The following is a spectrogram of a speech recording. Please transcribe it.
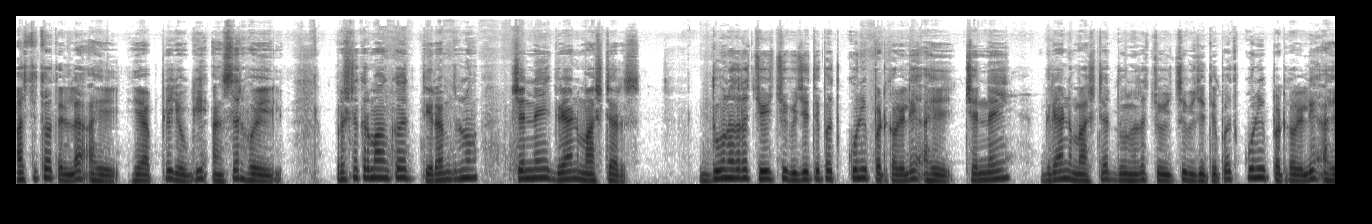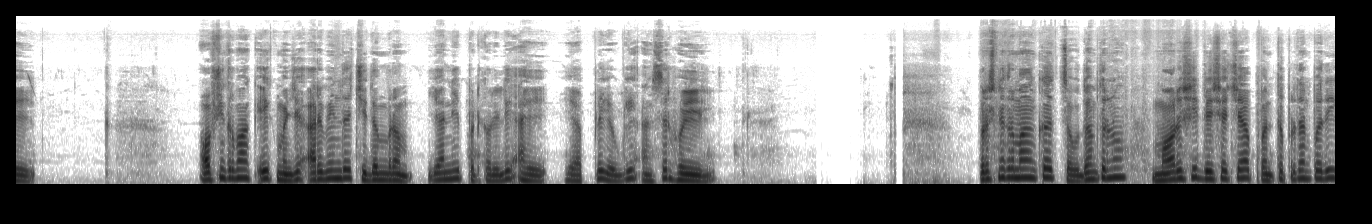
अस्तित्वात आलेला आहे. हे आपले योग्य आन्सर होईल. प्रश्न क्रमांक तेरा मित्रांनो चेन्नई ग्रँड मास्टर्स दोन हजार चोवीसचे विजेतेपद कोणी पटकावलेले आहे? चेन्नई ग्रँड मास्टर दोन हजार चोवीसचे विजेतेपद कोणी पटकावलेले आहे? ऑप्शन क्रमांक एक म्हणजे अरविंद चिदंबरम यांनी पटकावलेले आहे. हे आपले योग्य आन्सर होईल. प्रश्न क्रमांक चौदा मित्रांनो मॉरिशस देशाच्या पंतप्रधानपदी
